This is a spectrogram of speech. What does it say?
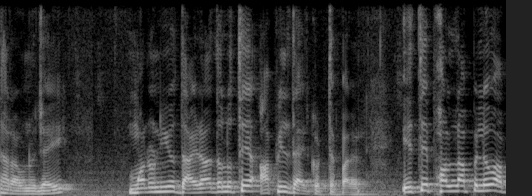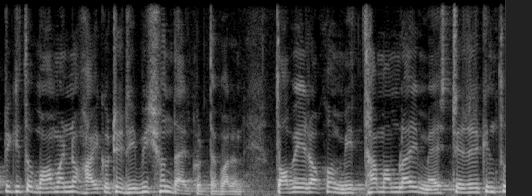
ধারা অনুযায়ী মাননীয় দায়রা আদালতে আপিল দায়ের করতে পারেন। এতে ফল না পেলেও আপনি কিন্তু মহামান্য হাইকোর্টে রিভিশন দায়ের করতে পারেন। তবে এরকম মিথ্যা মামলায় ম্যাজিস্ট্রেটের কিন্তু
